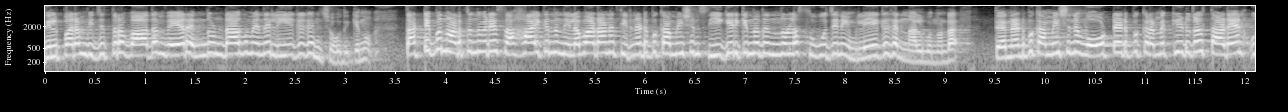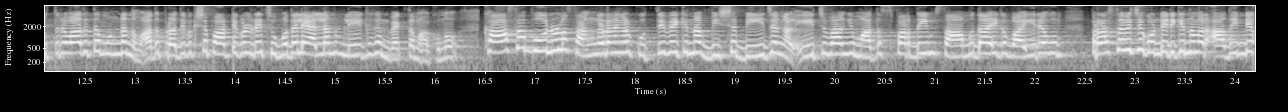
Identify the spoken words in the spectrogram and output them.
ഇതിൽ പരം വിചിത്രവാദം വേറെ എന്തുണ്ടാകുമെന്ന് ലേഖകൻ ചോദിക്കുന്നു. തട്ടിപ്പ് നടത്തുന്നവരെ സഹായിക്കുന്ന നിലപാടാണ് തിരഞ്ഞെടുപ്പ് കമ്മീഷൻ സ്വീകരിക്കുന്നതെന്നുള്ള സൂചനയും ലേഖകൻ നൽകുന്നുണ്ട്. തെരഞ്ഞെടുപ്പ് കമ്മീഷന് വോട്ടെടുപ്പ് ക്രമക്കേടുകൾ തടയാൻ ഉത്തരവാദിത്തമുണ്ടെന്നും അത് പ്രതിപക്ഷ പാർട്ടികളുടെ ചുമതലയല്ലെന്നും ലേഖകൻ വ്യക്തമാക്കുന്നു. ഖാസ പോലുള്ള സംഘടനകൾ കുത്തിവെക്കുന്ന വിഷബീജങ്ങൾ ഏറ്റുവാങ്ങി മതസ്പർദ്ധയും സാമുദായിക വൈരവും പ്രസവിച്ചു കൊണ്ടിരിക്കുന്നവർ അതിന്റെ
